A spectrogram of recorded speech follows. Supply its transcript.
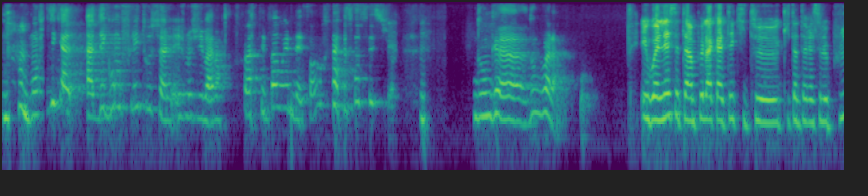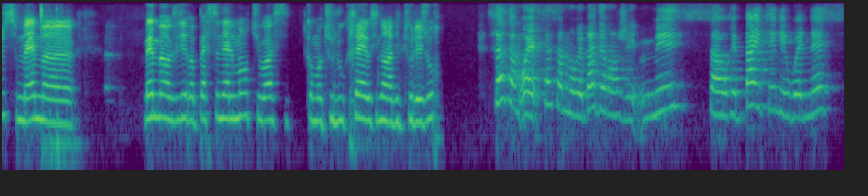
Mon physique a, dégonflé tout seul. Et je me suis dit, bah non, c'est pas wellness, hein ça c'est sûr. Donc, donc voilà. Et wellness, c'était un peu la catégorie qui te qui t'intéressait le plus, même même, euh, je veux dire, personnellement, tu vois, comment tu lookerais aussi dans la vie de tous les jours? Ça, ça, ouais, ça, ça m'aurait pas dérangé. Mais ça aurait pas été les wellness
